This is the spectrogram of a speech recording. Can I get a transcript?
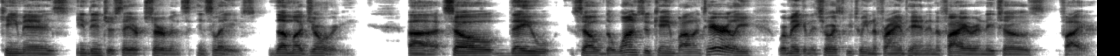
came as indentured ser- servants and slaves. The majority. Uh, so they, so the ones who came voluntarily were making the choice between the frying pan and the fire, and they chose fire.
